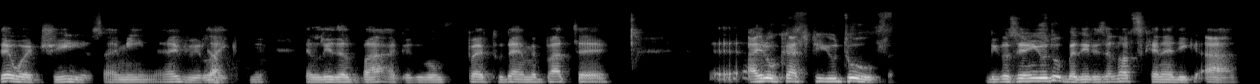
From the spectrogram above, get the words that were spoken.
they were genius. I mean, I feel Yeah. like a little bug compared to them. But uh, uh, I look at YouTube because in YouTube there is a lot of kinetic art.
